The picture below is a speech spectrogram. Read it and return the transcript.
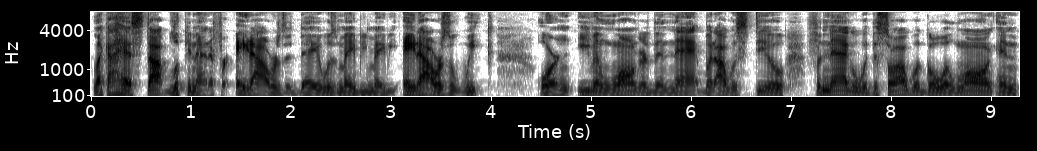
Like I had stopped looking at it for eight hours a day. It was maybe, maybe eight hours a week or even longer than that. But I was still finagle with it. So I would go along and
